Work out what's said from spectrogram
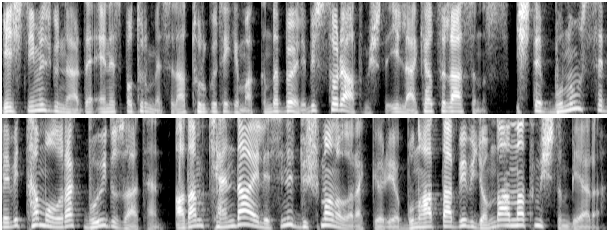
Geçtiğimiz günlerde Enes Batur mesela Turgut Ekim hakkında böyle bir story atmıştı. İlla ki hatırlarsınız. İşte bunun sebebi tam olarak buydu zaten. Adam kendi ailesini düşman olarak görüyor. Bunu hatta bir videomda anlatmıştım bir ara.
